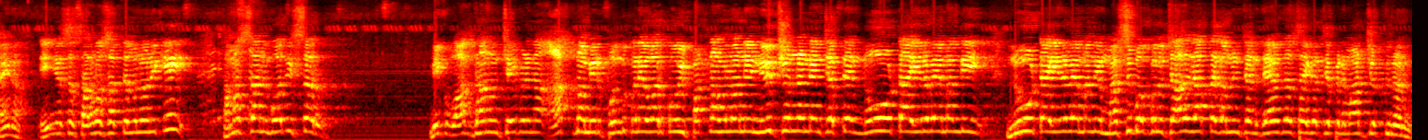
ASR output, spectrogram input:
ఆయన ఏం చేస్తారు? సర్వసత్యంలోనికి సమస్తాన్ని బోధిస్తారు. మీకు వాగ్దానం చేయబడిన ఆత్మ మీరు పొందుకునే వరకు ఈ పట్టణంలోనే నిలిచి ఉండండి అని చెప్తే నూట ఇరవై మంది నూట ఇరవై మంది మసి బొగ్గులు చాలా జాగ్రత్తగా గమనించండి. దేవదాస్ గారు చెప్పిన మాట చెప్తున్నాను.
